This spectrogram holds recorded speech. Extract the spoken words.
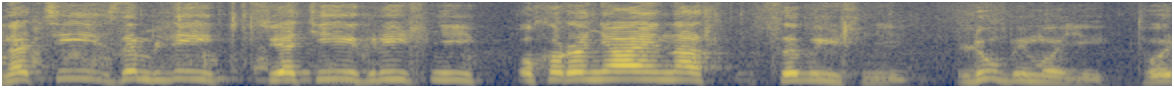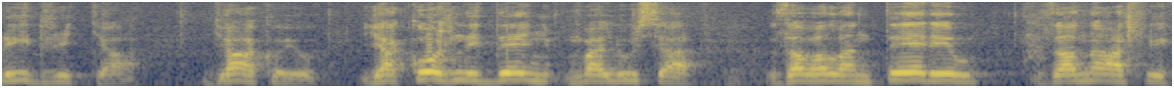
На цій землі святі і грішній охороняє нас Всевишній. Любі мої, творіть життя. Дякую. Я кожен день молюся за волонтерів, за наших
